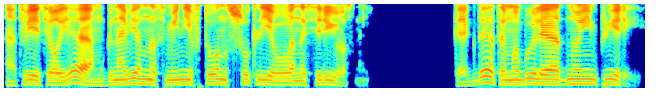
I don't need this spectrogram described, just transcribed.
ответил я, мгновенно сменив тон с шутливого на серьезный. Когда-то мы были одной империей.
